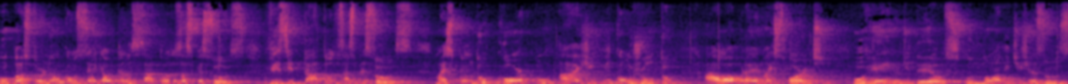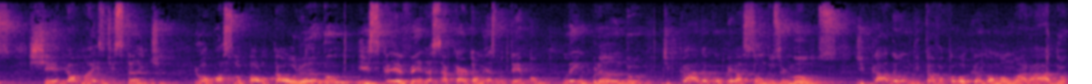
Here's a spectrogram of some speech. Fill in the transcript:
O pastor não consegue alcançar todas as pessoas, visitar todas as pessoas. Mas quando o corpo age em conjunto, a obra é mais forte. O reino de Deus, o nome de Jesus, chega mais distante. E o apóstolo Paulo está orando e escrevendo essa carta ao mesmo tempo, lembrando de cada cooperação dos irmãos, de cada um que estava colocando a mão no arado,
